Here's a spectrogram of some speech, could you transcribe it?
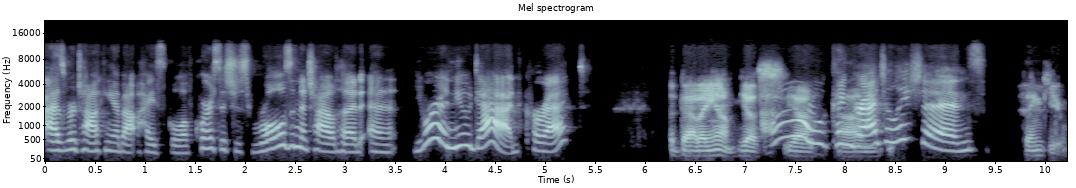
as we're talking about high school, of course, it's just rolls into childhood, and you're a new dad, correct? that i am yes yeah Oh, um congratulations. thank you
